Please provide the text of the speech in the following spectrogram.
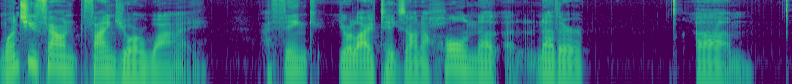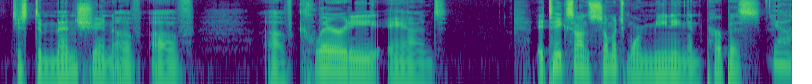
once you found find your why, I think your life takes on a whole no, another um, just dimension of of of clarity and it takes on so much more meaning and purpose. Yeah.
